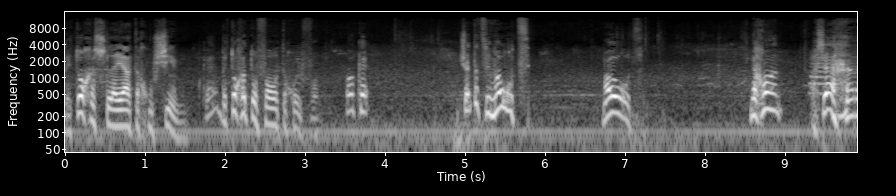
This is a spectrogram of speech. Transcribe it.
בתוך אשליית החושים, כן? בתוך התופעות החולפות. אוקיי. שואל את עצמי, מה הוא רוצה? מה הוא רוצה? נכון. עכשיו,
